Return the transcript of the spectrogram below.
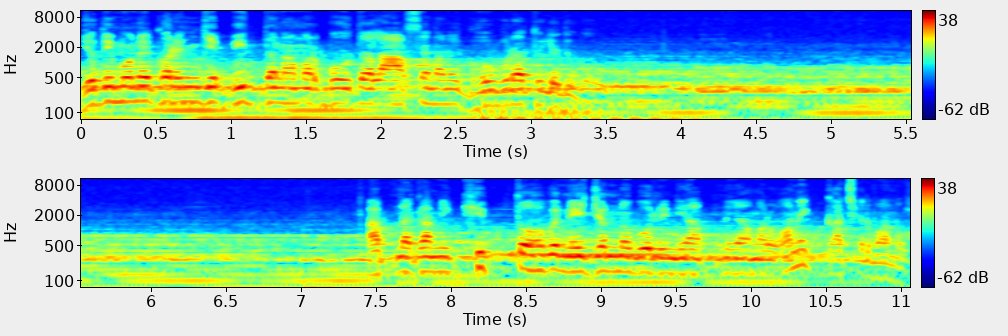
যদি মনে করেন যে বিদ্যান আমার বউতলা আসেন আমি ঘুঘুরা তুলে দেব। আপনাকে আমি ক্ষিপ্ত হবেন এই জন্য বলিনি, আপনি আমার অনেক কাছের মানুষ।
